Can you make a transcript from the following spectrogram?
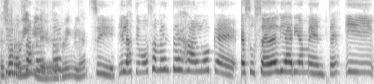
Es horrible, horrible. Sí, y lastimosamente es algo que, sucede diariamente y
